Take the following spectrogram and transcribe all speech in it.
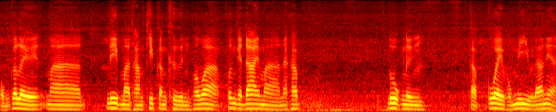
ผมก็เลยมารีบมาทำคลิปกลางคืน เพราะว่าเพิ่งจะได้มานะครับ ลูกหนึ่ง กับกล้วยผมมีอยู่แล้วเนี่ย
